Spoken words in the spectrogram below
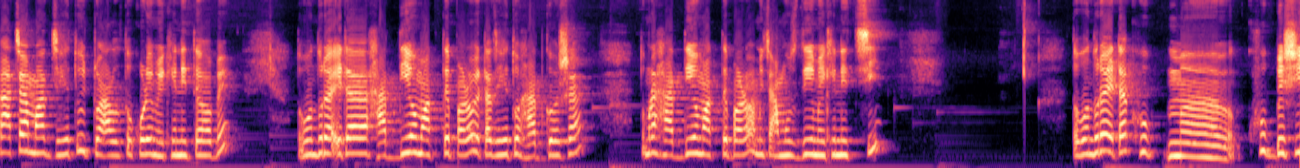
কাঁচা মাছ যেহেতু একটু আলতো করে মেখে নিতে হবে। তো বন্ধুরা এটা হাত দিয়েও মাখতে পারো, এটা যেহেতু হাত ঘষা। তোমরা হাত দিয়েও মাখতে পারো, আমি চামচ দিয়ে মেখে নিচ্ছি। তো বন্ধুরা এটা খুব খুব বেশি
